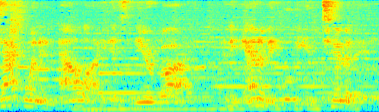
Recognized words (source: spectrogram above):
Attack when an ally is nearby, and the enemy will be intimidated.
